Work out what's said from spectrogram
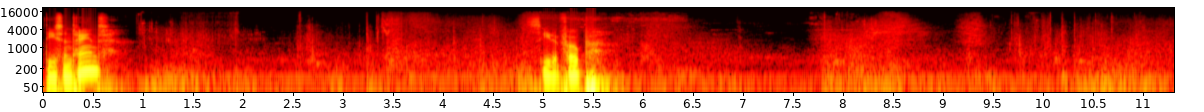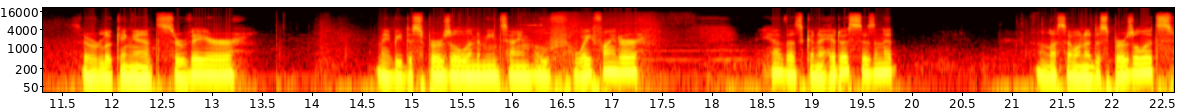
decent hand. Seed of Hope. So we're looking at Surveyor, maybe Dispersal in the meantime. Oof, Wayfinder. Yeah, that's gonna hit us, isn't it? Unless I want to dispersal it,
